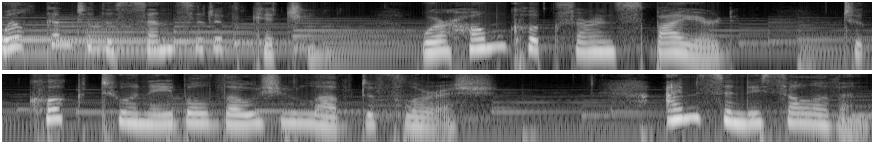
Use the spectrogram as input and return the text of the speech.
Welcome to the Sensitive Kitchen, where home cooks are inspired to cook to enable those you love to flourish. I'm Cindy Sullivan,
